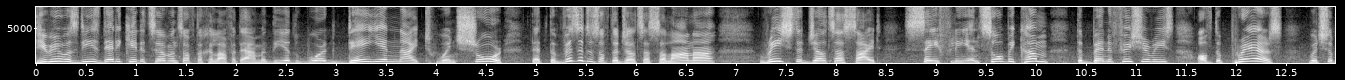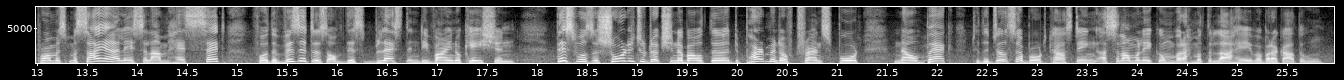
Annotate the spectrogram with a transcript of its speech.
Dear viewers, these dedicated servants of the Khilafat Ahmadiyyat work day and night to ensure that the visitors of the Jalsa Salana reach the Jalsa site safely and so become the beneficiaries of the prayers which the promised Messiah salam has set for the visitors of this blessed and divine occasion. This was a short introduction about the Department of Transport. Now back to the Jalsa broadcasting. Assalamu alaikum wa rahmatullahi wa barakatuhu.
